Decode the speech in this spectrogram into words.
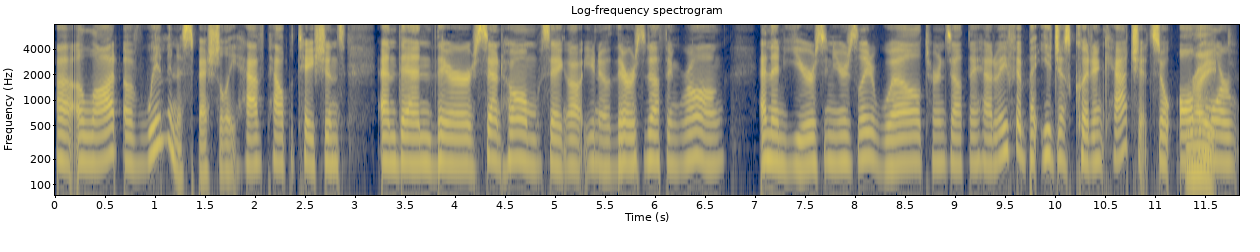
uh, a lot of women, especially, have palpitations and then they're sent home saying, oh, you know, there's nothing wrong. And then years and years later, well, turns out they had AFib, but you just couldn't catch it. So all the more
